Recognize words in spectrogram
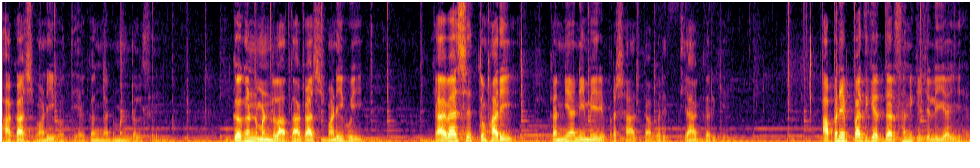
आकाशवाणी होती है गंगन मंडल से। गगन मंडलात आकाशवाणी हुई, क्या वैसे तुम्हारी कन्या ने मेरे प्रसाद का परित्याग करके अपने पद के दर्शन की चली आई है?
